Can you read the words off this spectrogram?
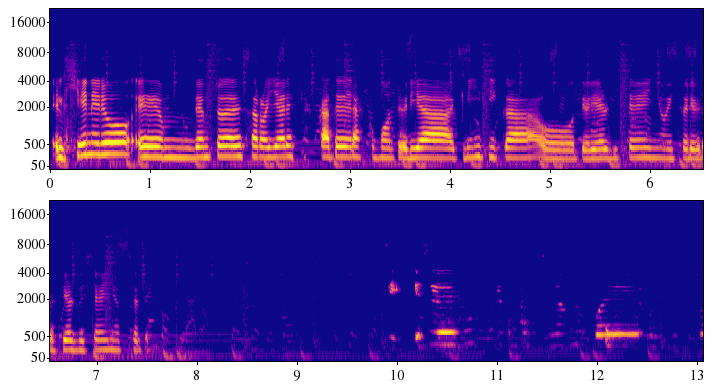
el género em, dentro de desarrollar estas cátedras como teoría crítica o teoría del diseño, historiografía del diseño, etc. Sí, ese curso que estás mencionando fue un curso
